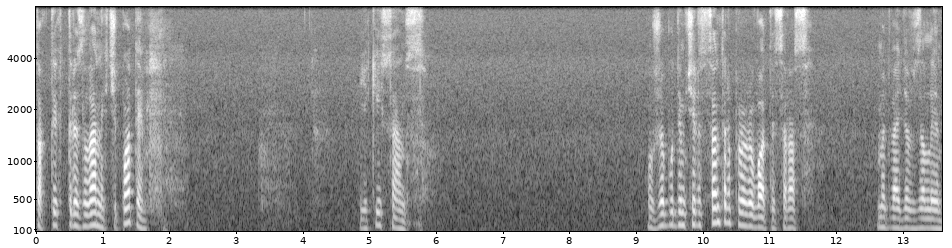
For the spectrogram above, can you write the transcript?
Так, тих три зелених чіпати. Який сенс? Уже будемо через центр прориватися, раз медведя взяли.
